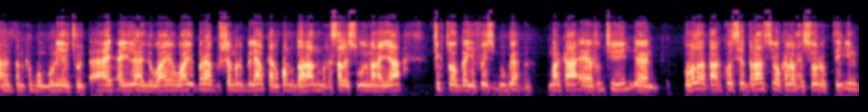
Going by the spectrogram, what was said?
arrintan ka bumbuunaya ay la hadli waayeen. Waayo baraha bulshada mar beli halkaan ka mudaharaad markasta la isugu imanayaa tiktoka iyo facebooka. Marka runtii gobollada qaarkood sida dransi oo kale waxay soo rogtay in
